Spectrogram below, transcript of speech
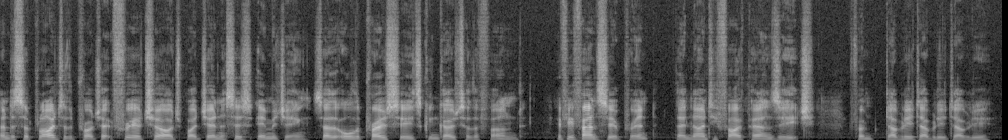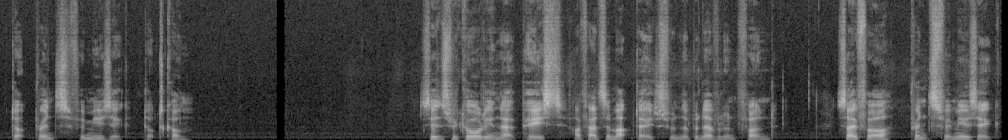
and are supplied to the project free of charge by Genesis Imaging so that all the proceeds can go to the fund. If you fancy a print, they're £95 each from www.printsformusic.com. Since recording that piece, I've had some updates from the Benevolent Fund. So far, Prints for Music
